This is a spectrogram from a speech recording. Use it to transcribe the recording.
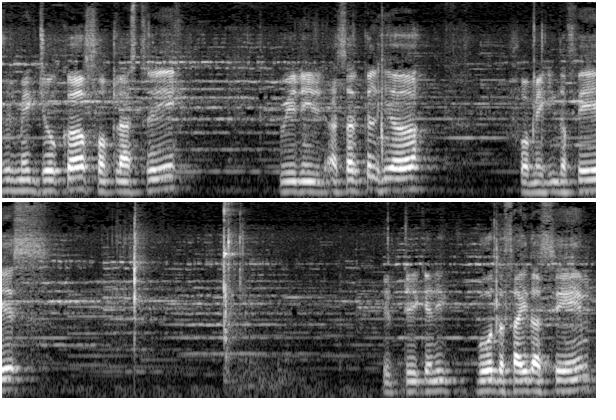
we'll make joker for class 3 we need a circle here for making the face. You take any both the sides are same.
